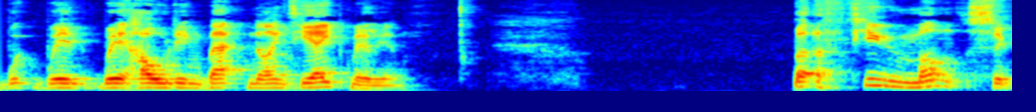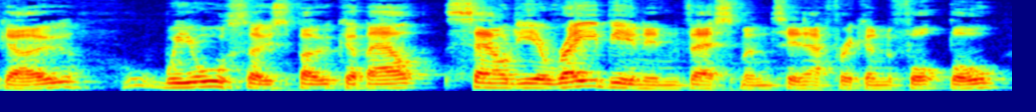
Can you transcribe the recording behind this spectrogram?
we're, we're holding back ninety eight million. But a few months ago, we also spoke about Saudi Arabian investment in African football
